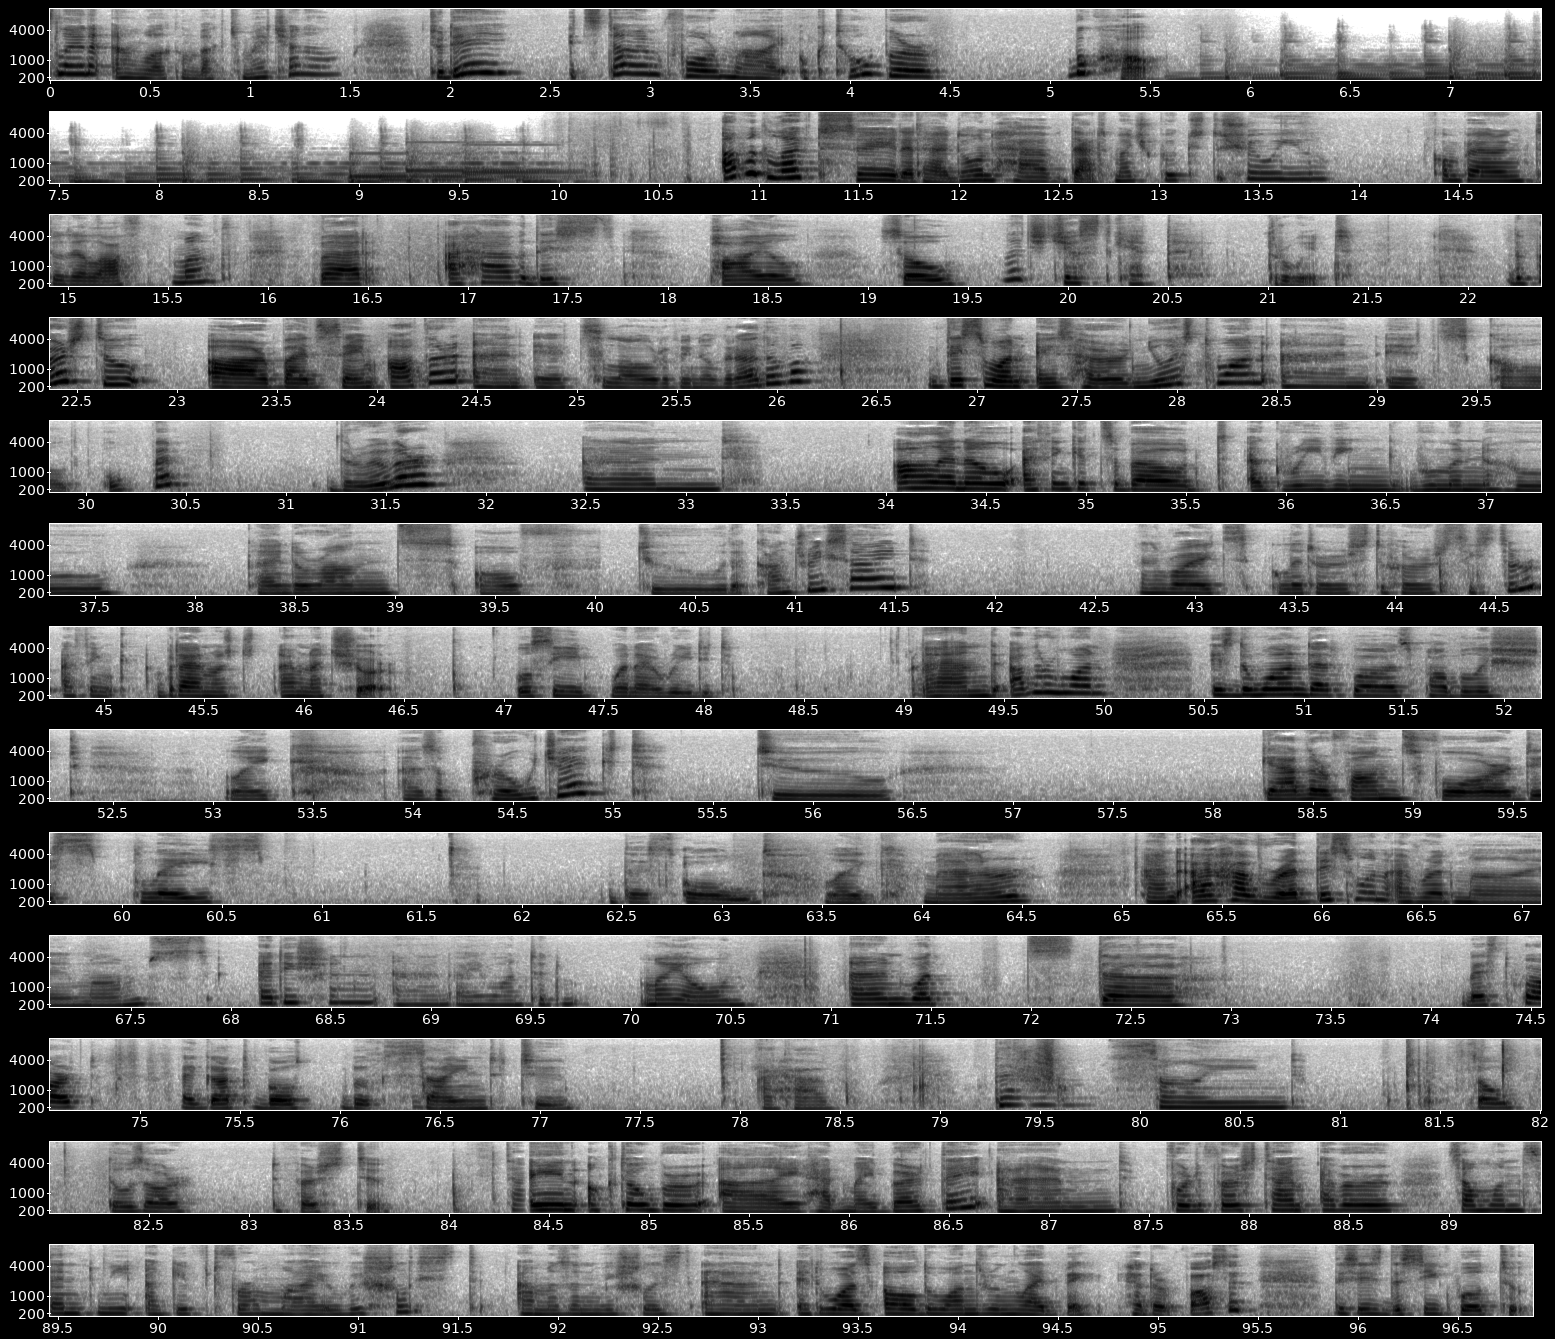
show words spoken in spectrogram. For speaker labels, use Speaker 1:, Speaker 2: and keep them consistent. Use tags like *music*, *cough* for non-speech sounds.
Speaker 1: is Liene and welcome back to my channel. Today it's time for my October book haul. I would like to say that I don't have that much books to show you comparing to the last month, but I have this pile, so let's just get through it. The first two are by the same author and it's Laura Vinogradova. This one is her newest one and it's called Upe, the river. And all I know, I think it's about a grieving woman who kind of runs off to the countryside and writes letters to her sister, I think, but I'm not, I'm not sure. We'll see when I read it. And the other one is the one that was published like as a project to gather funds for this place this old like manor. And I have read this one. I read my mom's edition and I wanted my own. And what's the best part? I got both books signed too. I have them signed. So those are the first two. In October I had my birthday and for the first time ever someone sent me a gift from my wishlist, Amazon wishlist and it was All the Wandering Light by Heather Fawcett. This is the sequel to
